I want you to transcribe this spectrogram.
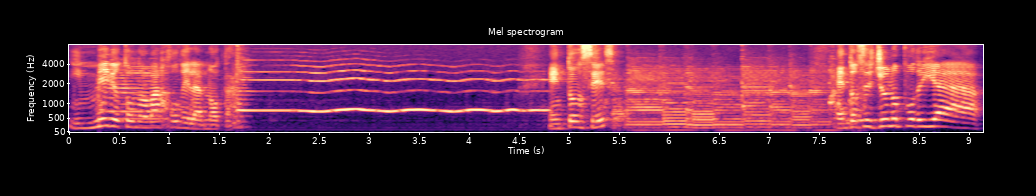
y medio tono abajo de la nota. Entonces, entonces yo no podría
